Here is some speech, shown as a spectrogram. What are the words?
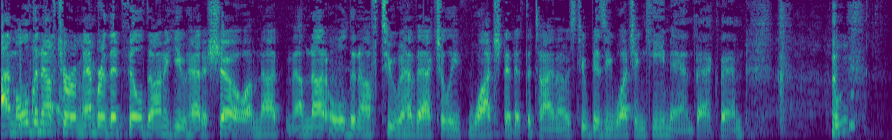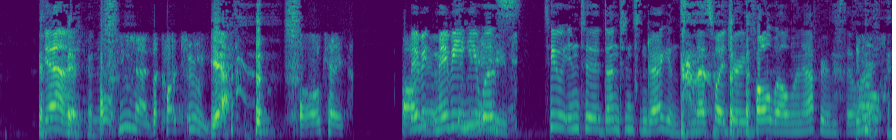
I'm old enough to remember that Phil Donahue had a show. I'm not I'm not old enough to have actually watched it at the time. I was too busy watching He-Man back then. Yeah, oh, He-Man, the cartoon. Yeah. Oh, okay. Uh, maybe in- maybe in he was 80s, too into Dungeons and Dragons, and that's why Jerry Falwell went after him so You hard. know,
